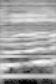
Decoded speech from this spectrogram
huh?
